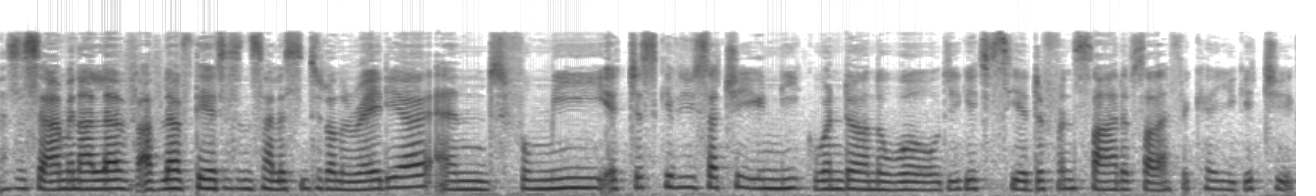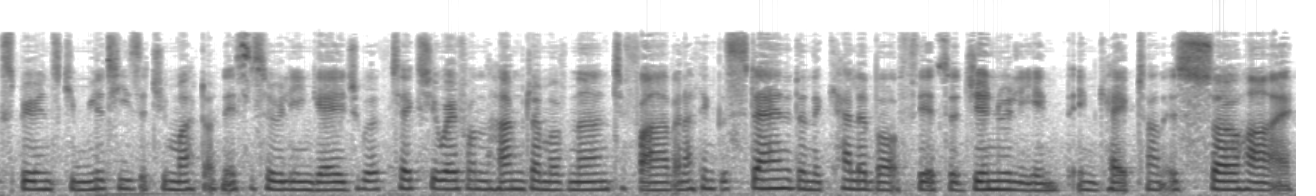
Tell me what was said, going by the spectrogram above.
As I say, I mean I love I've loved theatre since I listened to it on the radio and for me it just gives you such a unique window on the world. You get to see a different side of South Africa. You get to experience communities that you might not necessarily engage with. It takes you away from the humdrum of 9 to 5 and I think the standard and the caliber of theatre generally in in Cape Town is so high.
